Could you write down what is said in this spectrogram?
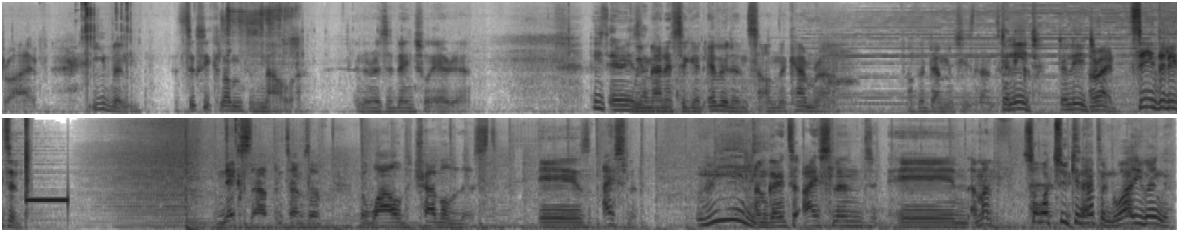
drive, even at 60 kilometers an hour in a residential area. These areas. We managed to get evidence on the camera of the damage he's done. to Delete, delete. All right, scene deleted. Next up, in terms of the wild travel list, is Iceland. Really? I'm going to Iceland in a month. so what too can happen? Why are you going there?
